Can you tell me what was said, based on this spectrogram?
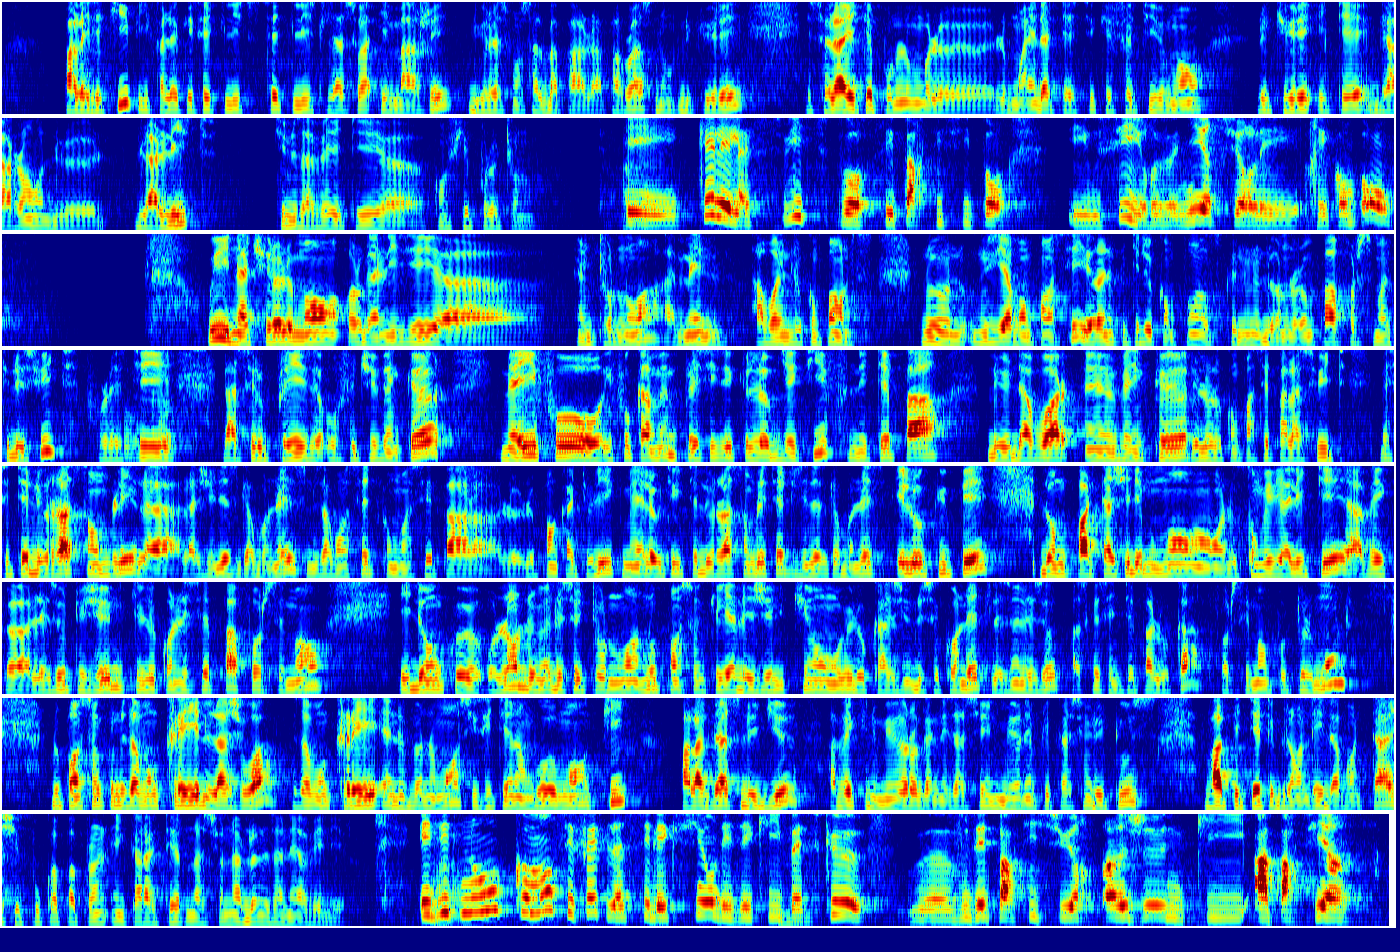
par les équipes, il fallait que cette liste-là cette liste soit émargée du responsable par la paroisse, donc du curé. Et cela a été pour nous le, moyen d'attester qu'effectivement, le curé était garant de, la liste qui nous avait été euh, confiée pour le tournoi. Et quelle est la suite pour ces participants? Et aussi revenir sur les récompenses Oui, naturellement, organiser euh, un tournoi amène avoir une récompense. Nous, nous y avons pensé, il y aura une petite récompense que nous ne donnerons pas forcément tout de suite pour laisser la surprise au futur vainqueur. Mais il faut, il faut quand même préciser que l'objectif n'était pas d'avoir un vainqueur et le récompenser par la suite. Mais c'était de rassembler la, jeunesse gabonaise. Nous avons certes commencé par le, le pan catholique, mais l'objectif était de rassembler cette jeunesse gabonaise et l'occuper, donc partager des moments de convivialité avec euh, les autres jeunes qu'ils ne connaissaient pas forcément et donc, euh, au lendemain de ce tournoi, nous pensons qu'il y a des jeunes qui ont eu l'occasion de se connaître les uns les autres, parce que ce n'était pas le cas, forcément, pour tout le monde. Nous pensons que nous avons créé de la joie, nous avons créé un événement, suscité un engouement qui, par la grâce de Dieu, avec une meilleure organisation, une meilleure implication de tous, va peut-être grandir davantage et pourquoi pas prendre un caractère national dans les années à venir. Et dites-nous, comment s'est faite la sélection des équipes? Mhm. Est-ce que euh, vous êtes parti sur un jeune qui appartient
